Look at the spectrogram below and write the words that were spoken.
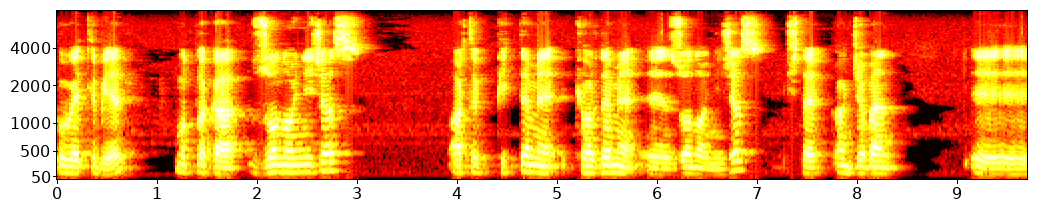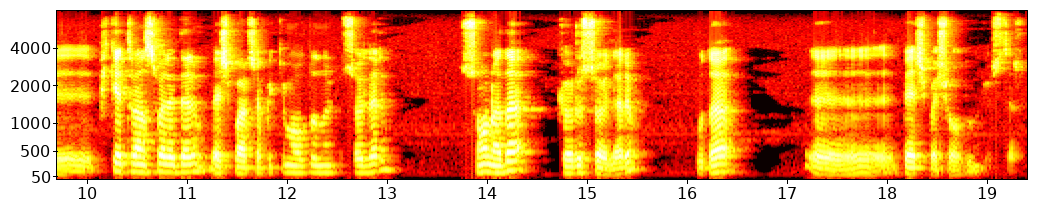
Kuvvetli bir el. Mutlaka zon oynayacağız. Artık pikte mi, körde mi e, zon oynayacağız? İşte önce ben e, pike transfer ederim. 5 parça pikim olduğunu söylerim. Sonra da körü söylerim. Bu da 5-5 e, olduğunu gösterir.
